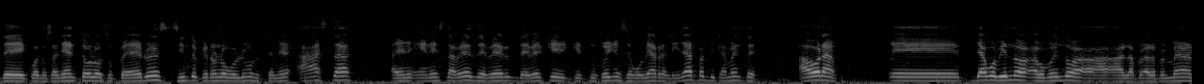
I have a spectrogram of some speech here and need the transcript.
de, cuando salían todos los superhéroes, siento que no lo volvimos a tener hasta en, esta vez de ver, de ver que, que tu sueño se volvía a realidad prácticamente. Ahora, eh, ya volviendo, a, volviendo a, la, primera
